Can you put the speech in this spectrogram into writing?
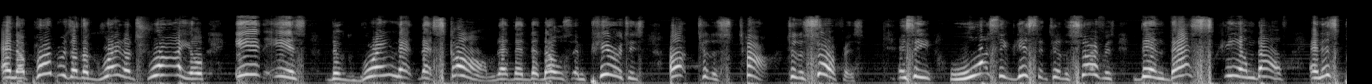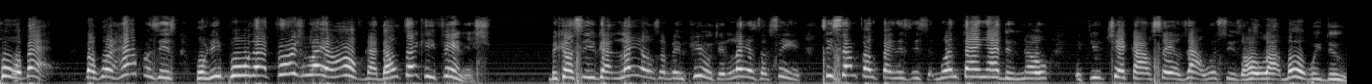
And the purpose of the greater trial, it is to bring that, that scum, that, that, that those impurities up to the top, to the surface. And see, once he gets it to the surface, then that's skimmed off and it's pulled back. But what happens is when he pulled that first layer off, now don't think he finished. Because see, you got layers of impurity, layers of sin. See, some folks think this is one thing I do know. If you check ourselves out, we'll see a whole lot more we do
